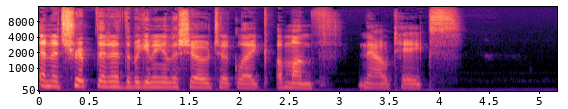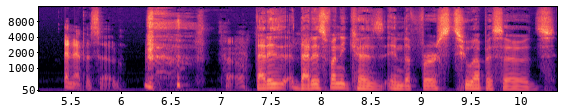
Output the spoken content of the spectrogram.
and a trip that at the beginning of the show took like a month now takes an episode. so. That is that is funny because in the first two episodes,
